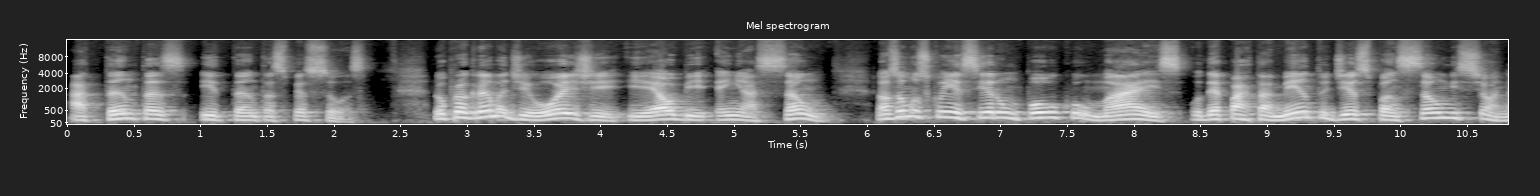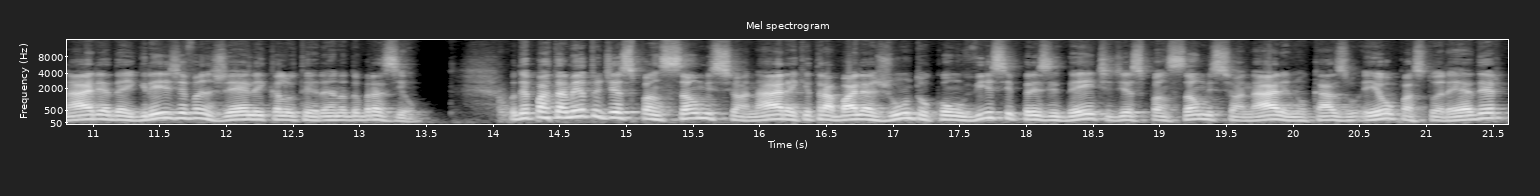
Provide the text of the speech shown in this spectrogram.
a tantas e tantas pessoas. No programa de hoje, Yelb em Ação, nós vamos conhecer um pouco mais o Departamento de Expansão Missionária da Igreja Evangélica Luterana do Brasil. O Departamento de Expansão Missionária, que trabalha junto com o vice-presidente de Expansão Missionária, no caso eu, Pastor Éder,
